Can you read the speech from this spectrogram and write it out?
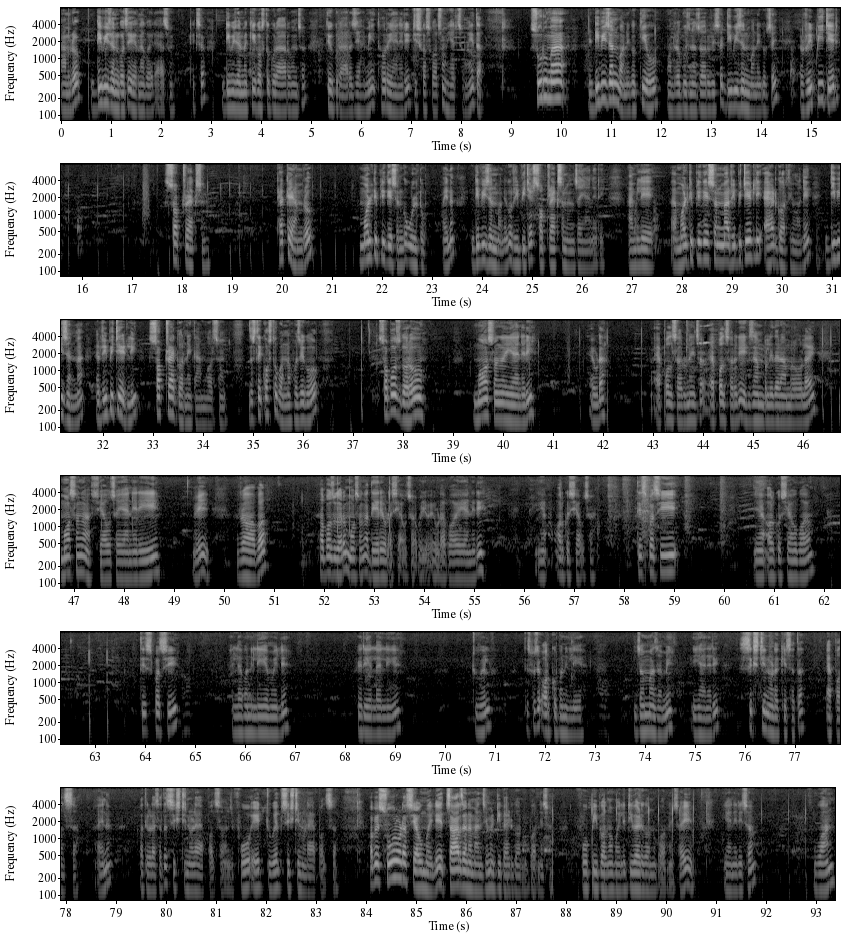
हाम्रो डिभिजनको चाहिँ हेर्न गइरहेछौँ ठिक छ? डिभिजनमा के कस्तो कुराहरू हुन्छ? त्यो कुराहरू चाहिँ हामी थोरै यहाँनिर डिस्कस गर्छौँ हेर्छौँ है त। सुरुमा डिभिजन भनेको के हो भनेर बुझ्न जरुरी छ। डिभिजन भनेको चाहिँ रिपिटेड सब्ट्र्याक्सन। ठ्याक्कै हाम्रो मल्टिप्लिकेसनको उल्टो होइन? डिभिजन भनेको रिपिटेड सब्ट्र्याक्सन हुन्छ यहाँनिर। हामीले मल्टिप्लिकेसनमा रिपिटेडली एड गर्थ्यौँ भने डिभिजनमा रिपिटेडली सब्ट्र्याक्ट गर्ने काम गर्छौँ। जस्तै कस्तो भन्न खोजेको हो? सपोज गरौँ मसँग यहाँनिर एउटा एप्पल्सहरू नै छ। एप्पल्सहरूकै इक्जाम्पल लिँदा राम्रो होला है। मसँग स्याउ छ यहाँनिर है। र अब सपोज गरौँ मसँग धेरैवटा स्याउ छ। अब यो एउटा भयो यहाँनिर। यहाँ अर्को स्याउ छ। त्यसपछि यहाँ अर्को स्याउ भयो। त्यसपछि यसलाई पनि लिएँ मैले। फेरि यसलाई लिएँ। टुवेल्भ। त्यसपछि अर्को पनि लिएँ। जम्मा जम्मी यहाँनिर सिक्सटिनवटा के छ त? एप्पल्स छ होइन? कतिवटा छ त? सिक्सटिनवटा एप्पल्स छ। भने फोर एट टुवेल्भ सिक्सटिनवटा एप्पल्स छ। अब यो सोह्रवटा स्याउ मैले चारजना मान्छेमा डिभाइड गर्नुपर्ने छ फोर पिपलमा मैले डिभाइड गर्नुपर्ने छ है। यहाँनिर छ। One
